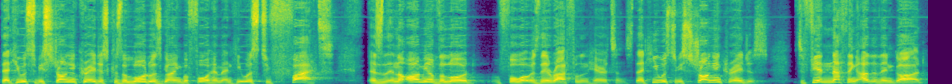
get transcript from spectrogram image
that he was to be strong and courageous because the Lord was going before him and he was to fight as in the army of the Lord for what was their rightful inheritance. That he was to be strong and courageous, to fear nothing other than God,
